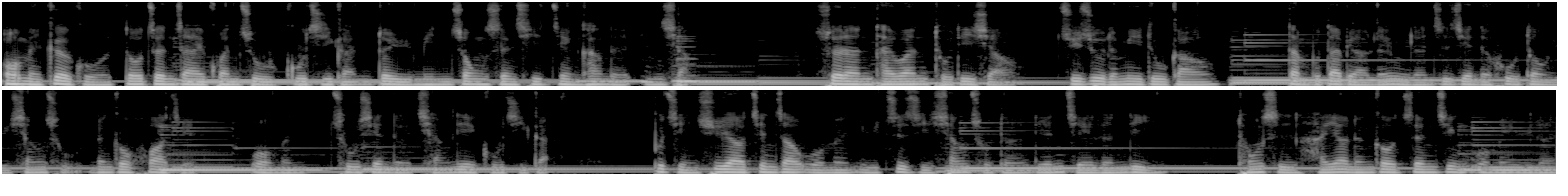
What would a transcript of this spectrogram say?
欧美各国都正在关注孤寂感对于民众身心健康的影响。虽然台湾土地小，居住的密度高，但不代表人与人之间的互动与相处能够化解我们出现的强烈孤寂感。不仅需要建造我们与自己相处的连结能力，同时还要能够增进我们与人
